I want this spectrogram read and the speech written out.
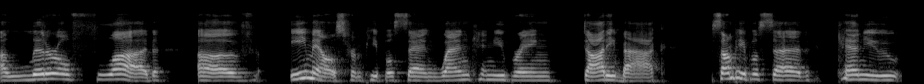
a literal flood of emails from people saying, when can you bring Dottie back? Some people said, can you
